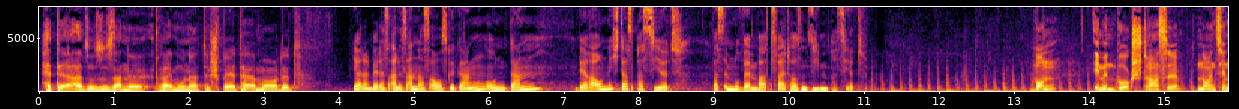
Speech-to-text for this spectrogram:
Hätte er also Susanne drei Monate später ermordet, ja, dann wäre das alles anders ausgegangen und dann wäre auch nicht das passiert, was im November 2007 passiert. Bonn, Immenburgstraße, 19.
